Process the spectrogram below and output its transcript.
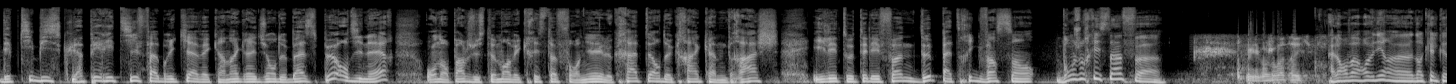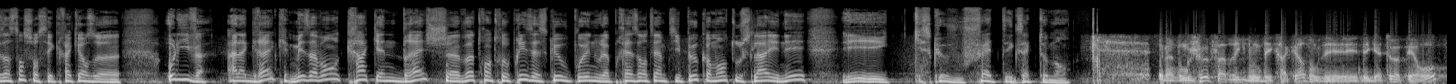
des petits biscuits apéritifs fabriqués avec un ingrédient de base peu ordinaire. On en parle justement avec Christophe Fournier, le créateur de Crack and Dresch. Il est au téléphone de Patrick Vincent. Bonjour Christophe. Oui, bonjour Patrick. Alors on va revenir euh, dans quelques instants sur ces crackers euh, olive à la grecque, mais avant Crack and Dresch, euh, votre entreprise, est-ce que vous pouvez nous la présenter un petit peu? Comment tout cela est né et qu'est-ce que vous faites exactement? Eh ben donc je fabrique donc des crackers, donc des, des gâteaux apéro,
